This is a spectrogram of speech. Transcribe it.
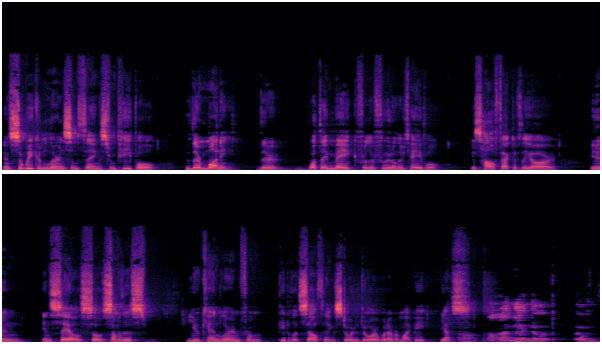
And so we can learn some things from people, their money, their, what they make for their food on their table, is how effective they are in, in sales. So some of this you can learn from people that sell things door to door, whatever it might be. Yes. Um, on that note, um,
